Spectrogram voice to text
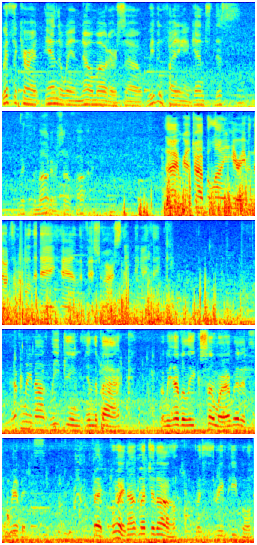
With the current and the wind, no motor, so we've been fighting against this with the motor so far. All right, we're gonna drop a line here, even though it's the middle of the day and the fish are sleeping, I think. Definitely not leaking in the back, but we have a leak somewhere. I bet it's some rivets. But boy, not much at all with three people.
